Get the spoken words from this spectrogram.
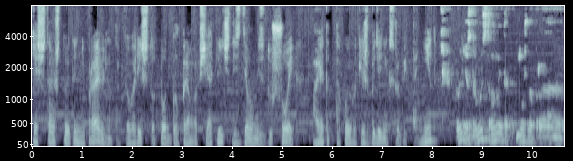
я считаю, что это неправильно так говорить, что тот был прям вообще отличный, сделанный с душой, а этот такой вот лишь бы денег срубить. Да нет. Ну нет, с другой стороны, так можно про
